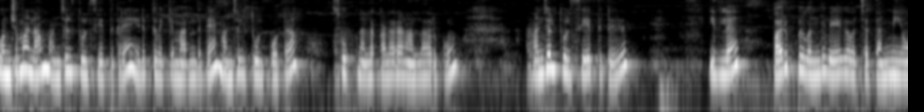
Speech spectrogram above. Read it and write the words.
கொஞ்சமாக நான் மஞ்சள் தூள் சேர்த்துக்கிறேன். எடுத்து வைக்க மறந்துட்டேன். மஞ்சள் தூள் போட்டால் சூப் நல்லா கலராக நல்லா இருக்கும். மஞ்சள் தூள் சேர்த்துட்டு இதில் பருப்பு வந்து வேக வச்ச தண்ணியோ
